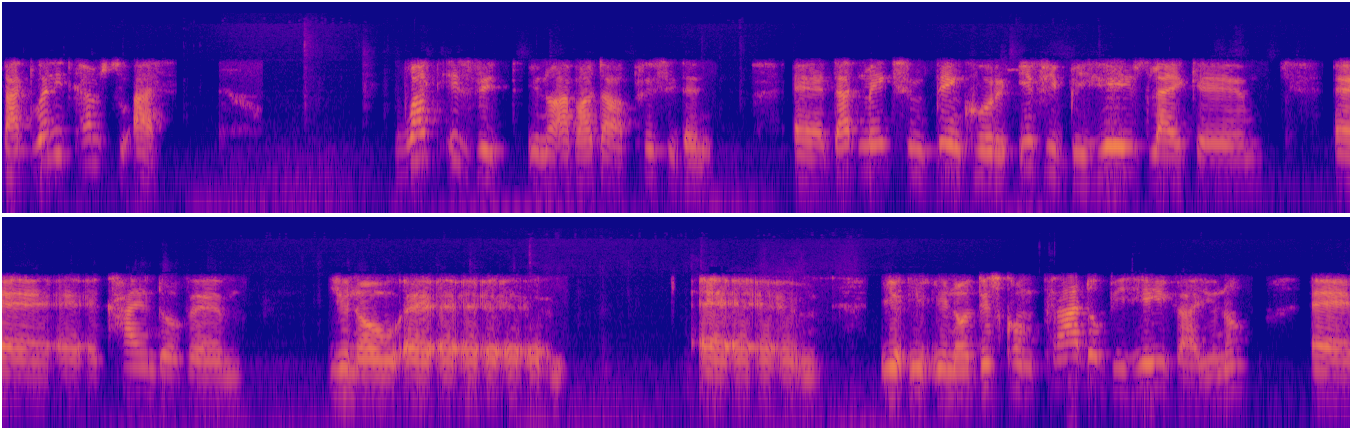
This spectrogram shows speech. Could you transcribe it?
But when it comes to us, what is it, you know, about our president uh, that makes him think, or if he behaves like um, a, a, a, kind of, um, you know, um, you, you, know, this comprador behavior, you know, uh,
